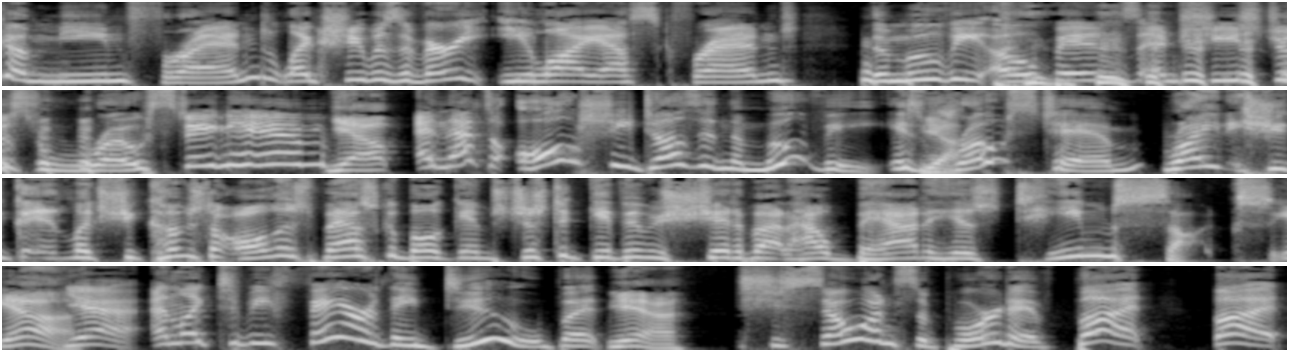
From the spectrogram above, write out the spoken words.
like a mean friend. Like she was a very Eli esque friend. The movie opens and she's just roasting him. Yep. And that's all she does in the movie is Yeah. roast him. Right. She like she comes to all his basketball games just to give him shit about how bad his team sucks. Yeah. Yeah. And like to be fair, they do, but Yeah. She's so unsupportive. But but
